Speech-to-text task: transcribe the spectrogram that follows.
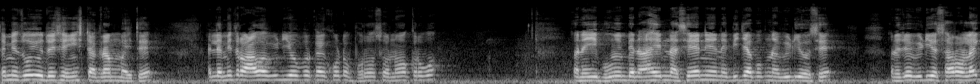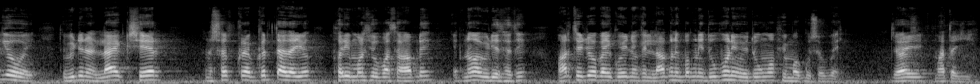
તમે જોયું જ હશે ઇન્સ્ટાગ્રામમાં તે. એટલે મિત્રો, આવા વીડિયો ઉપર કાંઈ ખોટો ભરોસો ન કરવો. અને એ ભૂમિબેન આહિરના છે ને અને બીજા કોઈકના વીડિયો છે. અને જો વીડિયો સારો લાગ્યો હોય, તો વિડીયોને લાઇક શેર અને સબસ્ક્રાઈબ કરતા જજો ફરી મળશું પાછા આપણે એક નવા વીડિયો સાથે. મારથી જો ભાઈ કોઈને કંઈ લાગણી બગણી દુભણી હોય તો હું માફી માગું છું ભાઈ. જય માતાજી.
